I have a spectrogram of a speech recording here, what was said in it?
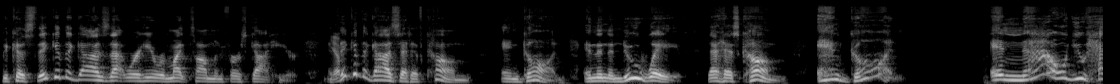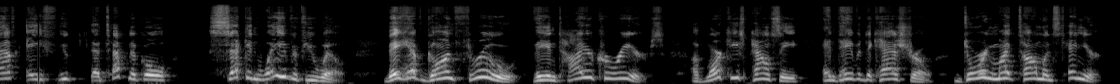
Because think of the guys that were here when Mike Tomlin first got here. And Yep. think of the guys that have come and gone. And then the new wave that has come and gone. And now you have a, you, a technical second wave, if you will. They have gone through the entire careers of Maurkice Pouncey and David DeCastro during Mike Tomlin's tenure.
